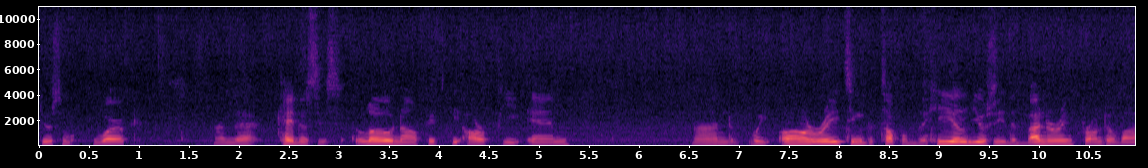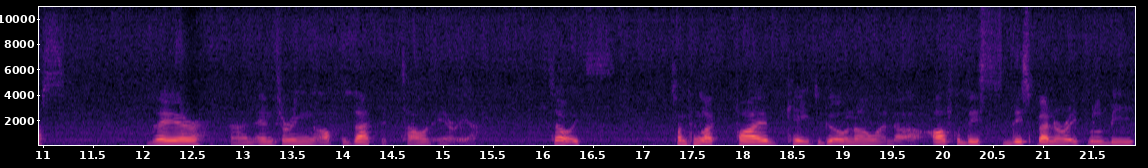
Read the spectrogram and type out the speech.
do some work and the cadence is low now 50 rpm and we are reaching the top of the hill. You see the banner in front of us there. And entering after that the town area. So it's something like 5k to go now. And uh, after this this banner it will be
